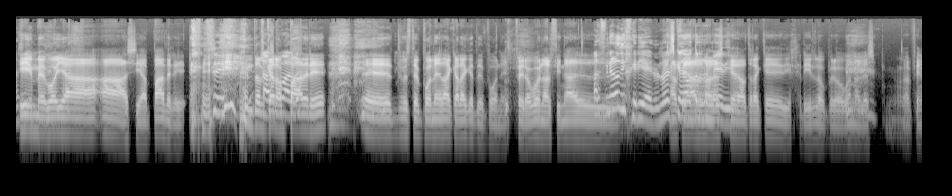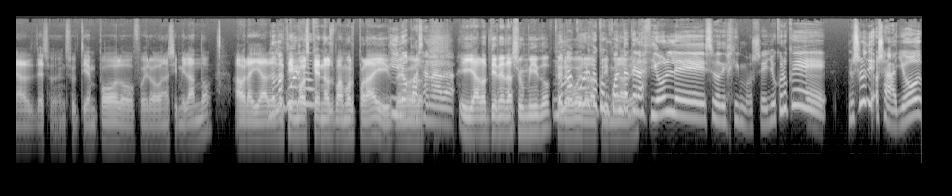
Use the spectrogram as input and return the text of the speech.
Así. y me voy a, a Asia, padre. Sí, Entonces, claro, cual. padre, eh, pues te pone la cara que te pone. Pero bueno, al final... Al final lo digirieron, no les queda otro no les remedio. queda otra que digerirlo, pero bueno, les, al final de eso, en su tiempo lo fueron asimilando. Ahora ya No les me decimos que nos vamos por ahí. Y no pasa nada. Y ya lo tienen asumido, No pero me bueno, acuerdo la con cuánta antelación le, se lo dijimos. ¿eh? Yo creo que. No se lo o sea, yo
